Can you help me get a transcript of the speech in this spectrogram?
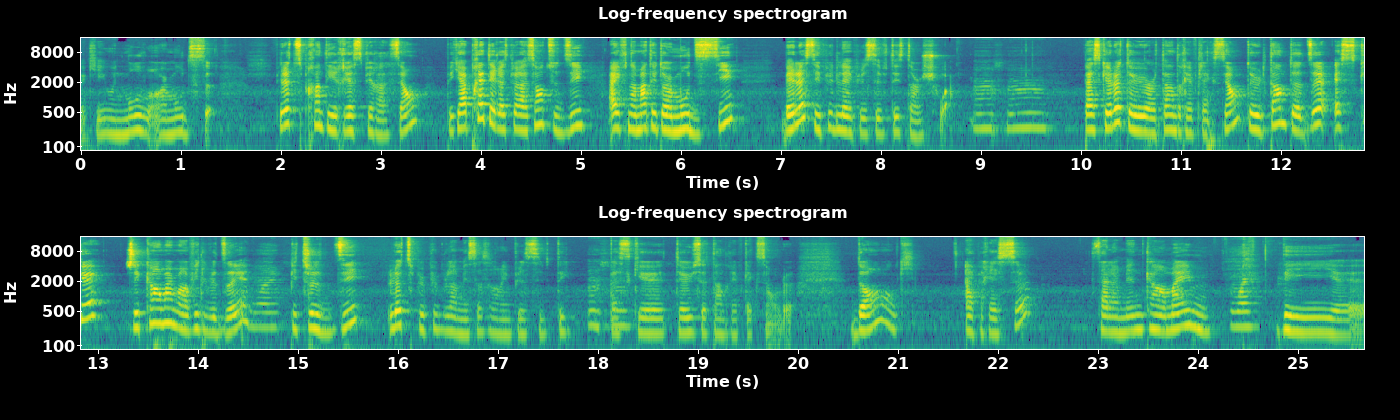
OK? Ou une mau- un maudit ça. Puis là, tu prends tes respirations. Puis qu'après tes respirations, tu te dis Hey, finalement, t'es un maudicier. Ben là, c'est plus de l'impulsivité, c'est un choix. Mhm. Parce que là, tu as eu un temps de réflexion, tu as eu le temps de te dire est-ce que j'ai quand même envie de le dire? Ouais. Puis tu le dis, là, tu peux plus blâmer ça sur l'impulsivité Mhm. parce que tu as eu ce temps de réflexion-là. Donc, après ça, ça l'amène quand même Ouais. des euh,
